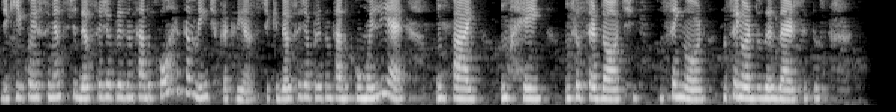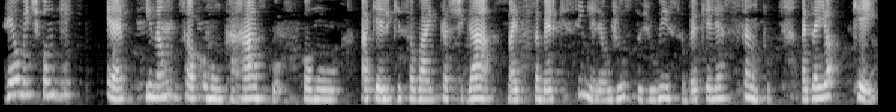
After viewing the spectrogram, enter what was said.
de que o conhecimento de Deus seja apresentado corretamente para a criança, de que Deus seja apresentado como ele é: um pai, um rei, um sacerdote, um senhor, um senhor dos exércitos, realmente como que é, e não só como um carrasco, como aquele que só vai castigar, mas saber que sim, ele é um justo juiz, saber que ele é santo. Mas aí, ok,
